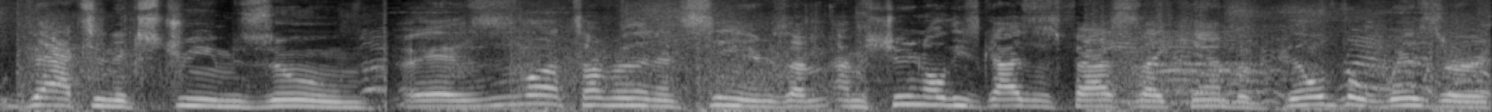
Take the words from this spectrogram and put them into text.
That's an extreme zoom. Okay, this is a lot tougher than it seems. I'm, I'm shooting all these guys as fast as I can, but Bill the Wizard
